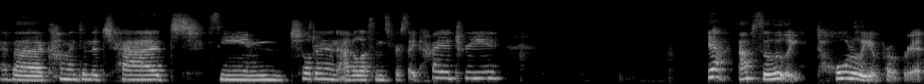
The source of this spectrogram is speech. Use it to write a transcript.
I have a comment in the chat seeing children and adolescents for psychiatry. Yeah, absolutely. Totally appropriate.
